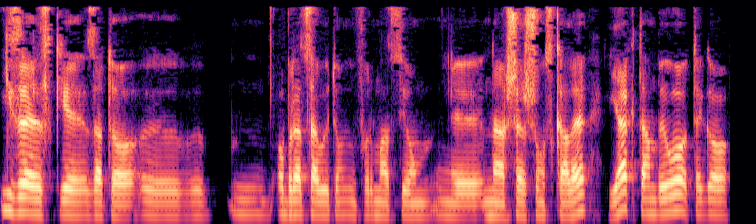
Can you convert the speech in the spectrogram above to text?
Izraelskie za to obracały tą informacją na szerszą skalę. Jak tam było, tego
